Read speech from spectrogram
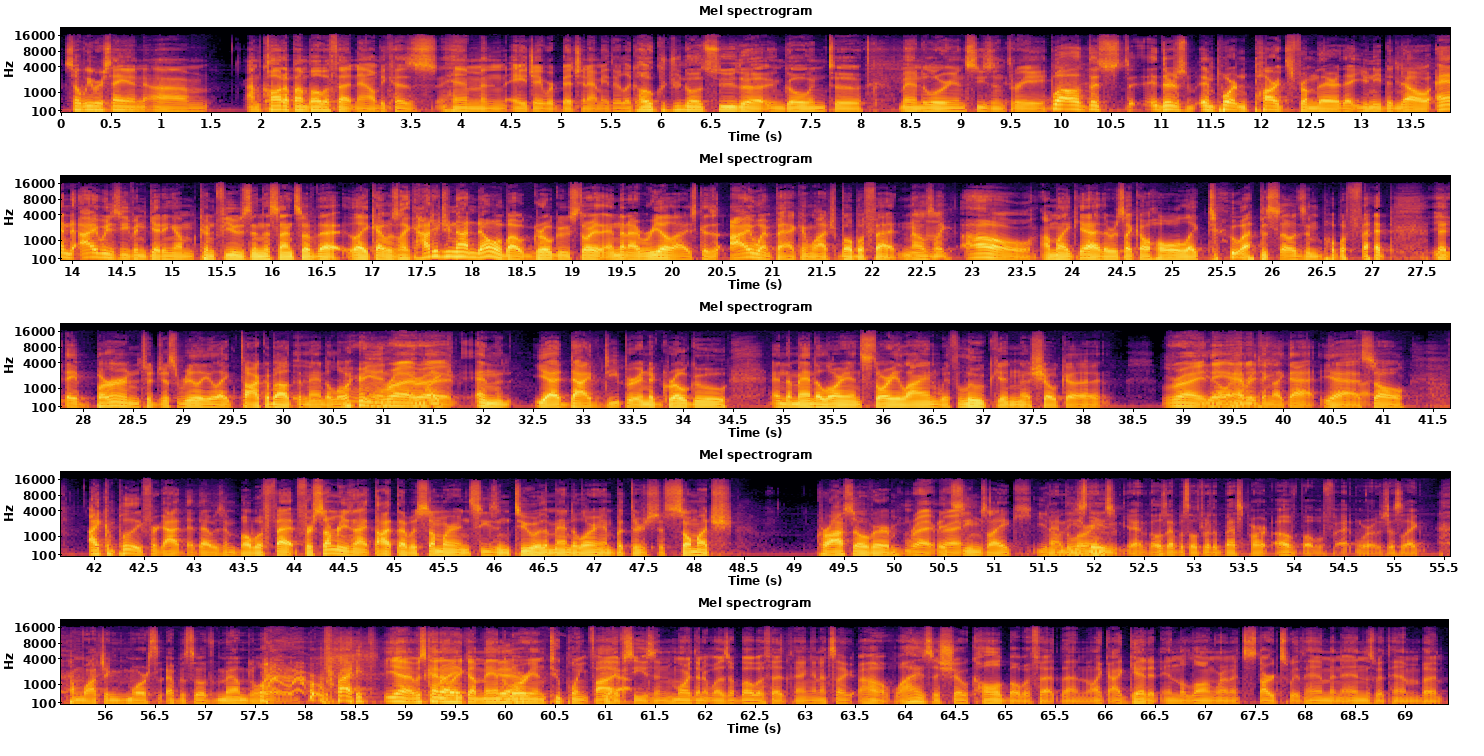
so we were saying, um, I'm caught up on Boba Fett now because him and AJ were bitching at me. They're like, "How could you not see that and go into Mandalorian season three? Well, this, there's important parts from there that you need to know, and I was even getting them confused in the sense of that. Like, I was like, "How did you not know about Grogu's story?" And then I realized because I went back and watched Boba Fett, and I was mm-hmm. like, "Oh," I'm like, "Yeah, there was like a whole like two episodes in Boba Fett that they burn to just really like talk about the Mandalorian, Right, and, right. Like, and yeah, dive deeper into Grogu." And the Mandalorian storyline with Luke and Ahsoka Right? they know, and everything like that. Yeah. So I completely forgot that that was in Boba Fett. For some reason, I thought that was somewhere in season two of The Mandalorian, but there's just so much crossover. Right, It right. seems like, you know, these days. yeah, those episodes were the best part of Boba Fett, where it was just like I'm watching more episodes of Mandalorian. right. Yeah, it was kind of Right, like a Mandalorian 2.5 Yeah. season more than it was a Boba Fett thing. And it's like, oh, why is this show called Boba Fett then? Like, I get it in the long run. It starts with him and ends with him, but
